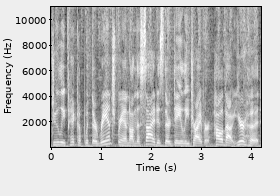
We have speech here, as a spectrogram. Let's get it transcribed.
dually pickup with their ranch brand on the side as their daily driver. How about your hood?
